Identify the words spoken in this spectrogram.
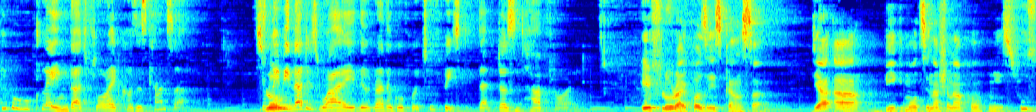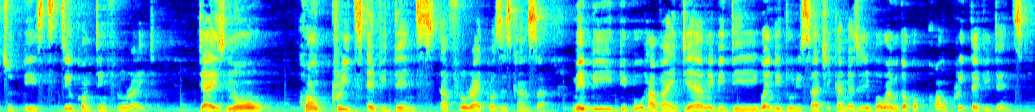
people who claim that fluoride causes cancer. So maybe that is why they would rather go for a toothpaste that doesn't have fluoride. If fluoride causes cancer, there are big multinational companies whose toothpaste still contain fluoride. There is no concrete evidence that fluoride causes cancer. Maybe people have idea, maybe they when they do research it can be associated, but when we talk of concrete evidence,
